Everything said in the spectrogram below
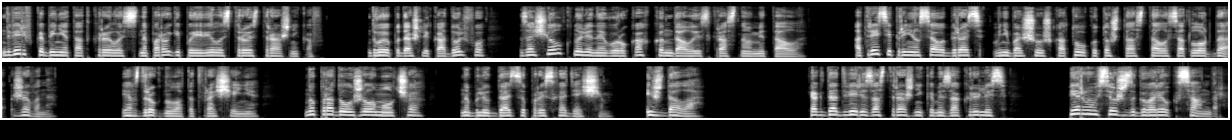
Дверь в кабинет открылась, на пороге появилось трое стражников. Двое подошли к Адольфу, защелкнули на его руках кандалы из красного металла, а третий принялся убирать в небольшую шкатулку то, что осталось от лорда Жевана. Я вздрогнула от отвращения, но продолжила молча наблюдать за происходящим. И ждала. Когда двери за стражниками закрылись, первым все же заговорил Ксандр.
